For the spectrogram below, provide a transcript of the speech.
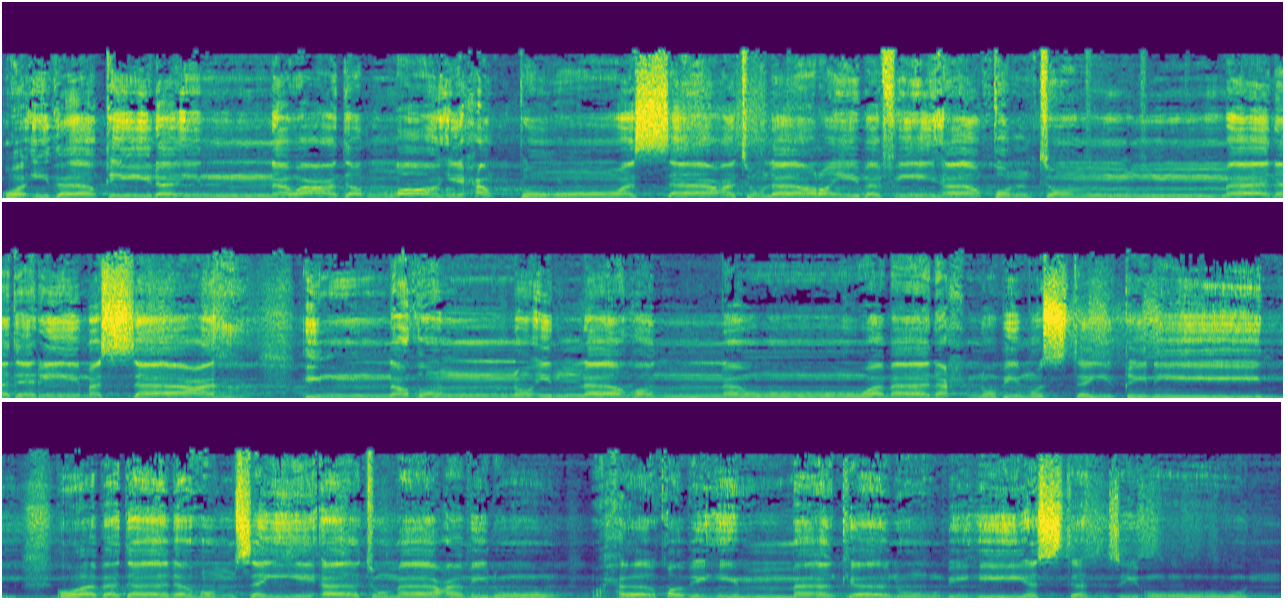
وإذا قيل إن وعد الله حق والساعة لا ريب فيها قلتم ما ندري ما الساعة. إن نظن إلا ظنا وما نحن بمستيقنين وبدا لهم سيئات ما عملوا وحاق بهم ما كانوا به يستهزئون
